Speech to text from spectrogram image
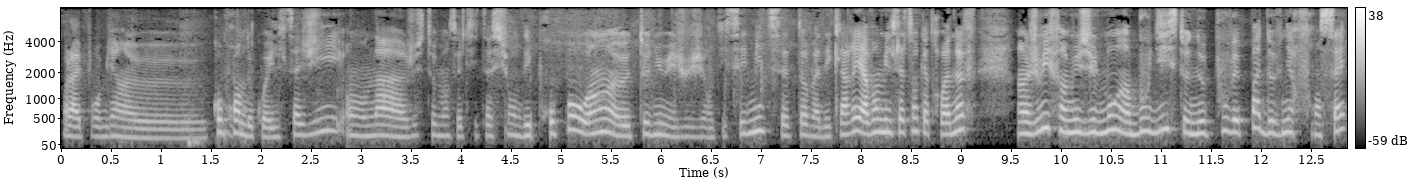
Voilà, et pour bien euh, comprendre de quoi il s'agit, on a justement cette citation des propos hein, euh, tenus et jugés antisémites. Cet homme a déclaré Avant 1789, un juif, un musulman, un bouddhiste ne pouvaient pas devenir français.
